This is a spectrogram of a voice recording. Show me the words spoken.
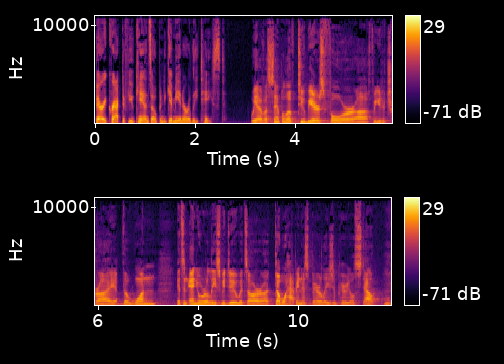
Barry cracked a few cans open to give me an early taste. We have a sample of two beers for uh, for you to try. The one, it's an annual release we do. It's our uh, Double Happiness Barrel Aged Imperial Stout, Ooh.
